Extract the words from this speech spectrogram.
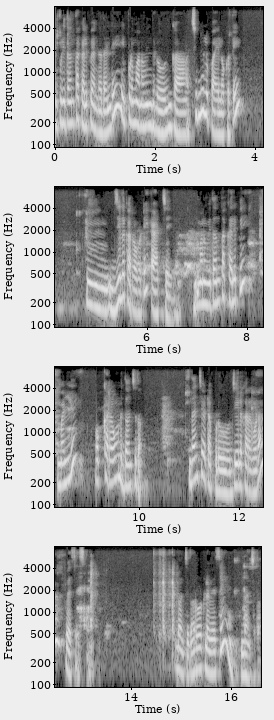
ఇప్పుడు ఇదంతా కలిపాం కదండి. ఇప్పుడు మనం ఇందులో ఇంకా చిన్నులపాయలు ఒకటి జీలకర్ర ఒకటి యాడ్ చేయాలి. మనం ఇదంతా కలిపి మళ్ళీ ఒక్క రౌండ్ దంచుదాం. దంచేటప్పుడు జీలకర్ర కూడా వేసేసుకుందాం. దంచుదాం. రోట్లో వేసి దంచుదాం.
